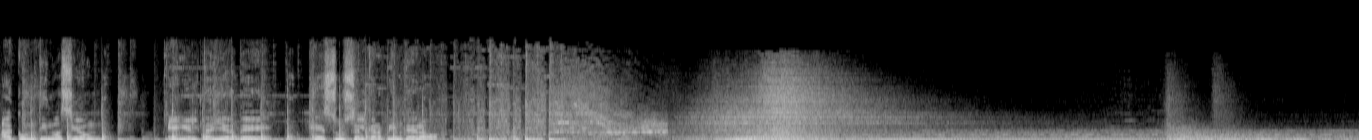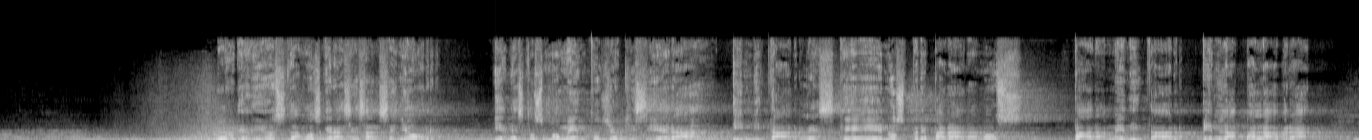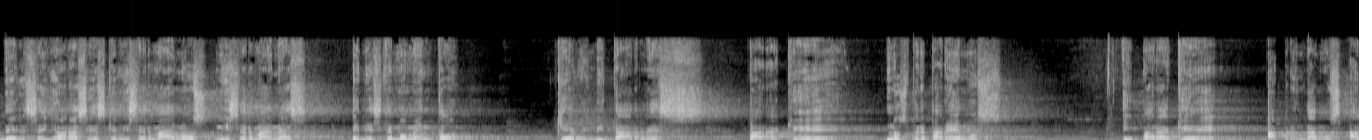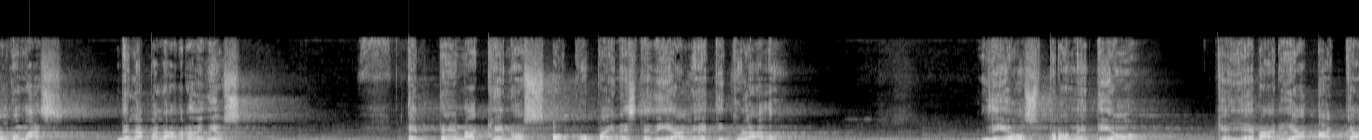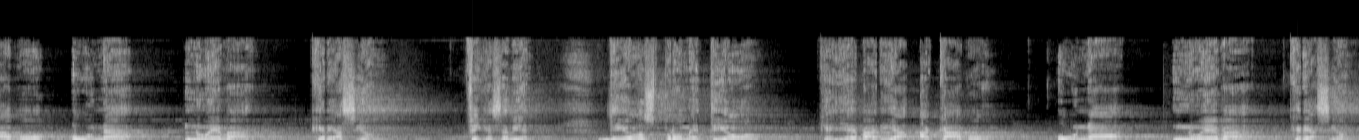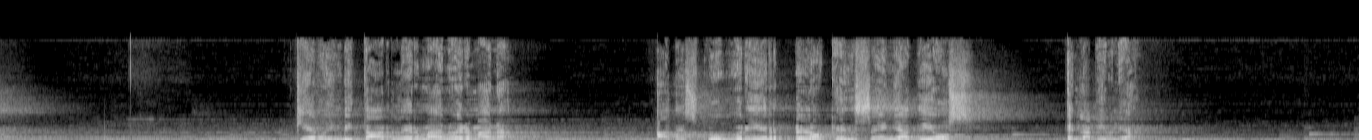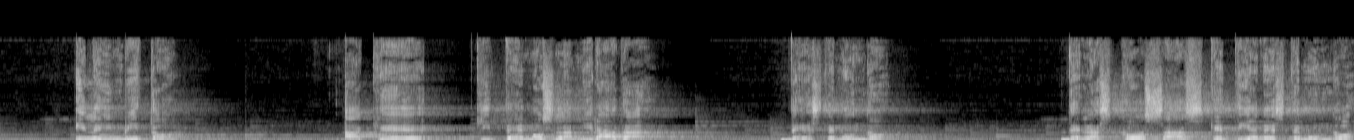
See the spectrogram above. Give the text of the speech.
A continuación, en el taller de Jesús el Carpintero. Gloria a Dios, damos gracias al Señor y en estos momentos yo quisiera invitarles que nos preparáramos para meditar en la palabra del Señor. Así es que mis hermanos, mis hermanas, en este momento quiero invitarles para que nos preparemos y para que aprendamos algo más de la palabra de Dios. El tema que nos ocupa en este día le he titulado, Dios prometió que llevaría a cabo una nueva creación. Fíjese bien, Dios prometió que llevaría a cabo una nueva creación. Quiero invitarle, hermano, hermana, a descubrir lo que enseña Dios en la Biblia. Y le invito a que quitemos la mirada de este mundo, de las cosas que tiene este mundo,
